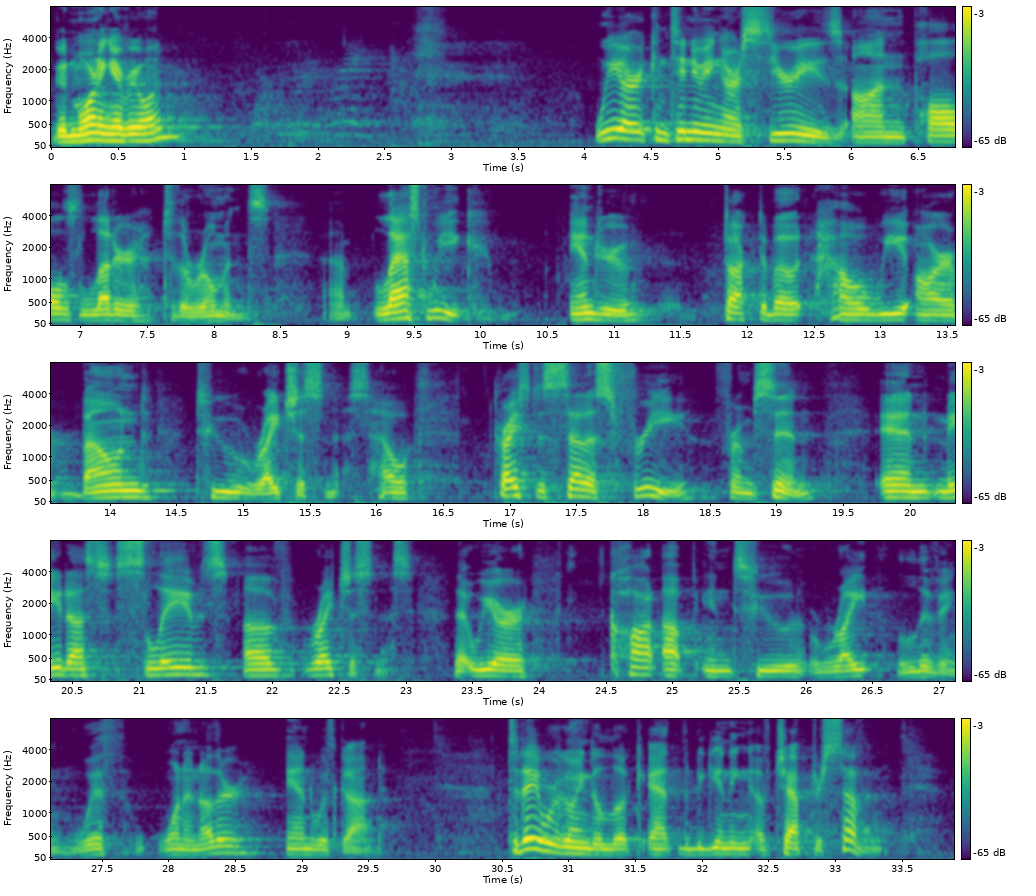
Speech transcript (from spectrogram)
Good morning, everyone. We are continuing our series on Paul's letter to the Romans. Um, last week, Andrew talked about how we are bound to righteousness, how Christ has set us free from sin and made us slaves of righteousness, that we are caught up into right living with one another and with God. Today we're going to look at the beginning of chapter 7,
